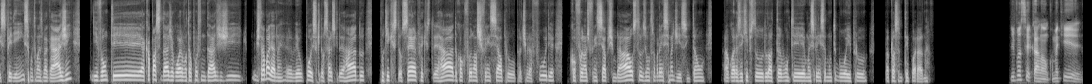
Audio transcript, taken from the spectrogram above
experiência, muita mais bagagem e vão ter a capacidade agora, vão ter a oportunidade de, de trabalhar, né? Ver, pô, isso que deu certo, isso que deu errado, por que, que isso deu certo, por que, que isso deu errado, qual foi o nosso diferencial para o time da Fúria, qual foi o nosso diferencial para o time da Áustria, eles vão trabalhar em cima disso. Então, agora as equipes do, do Latam vão ter uma experiência muito boa aí para a próxima temporada. E você, Carlão, como é que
